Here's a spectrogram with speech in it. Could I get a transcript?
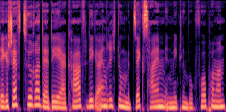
Der Geschäftsführer der DRK-Pflegeeinrichtung mit sechs Heimen in Mecklenburg-Vorpommern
